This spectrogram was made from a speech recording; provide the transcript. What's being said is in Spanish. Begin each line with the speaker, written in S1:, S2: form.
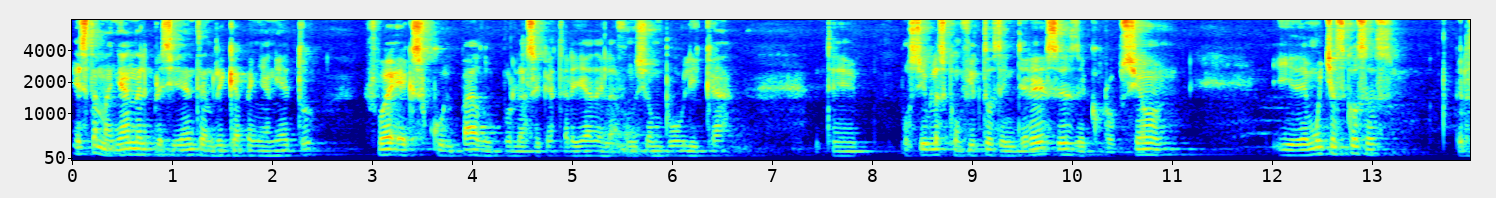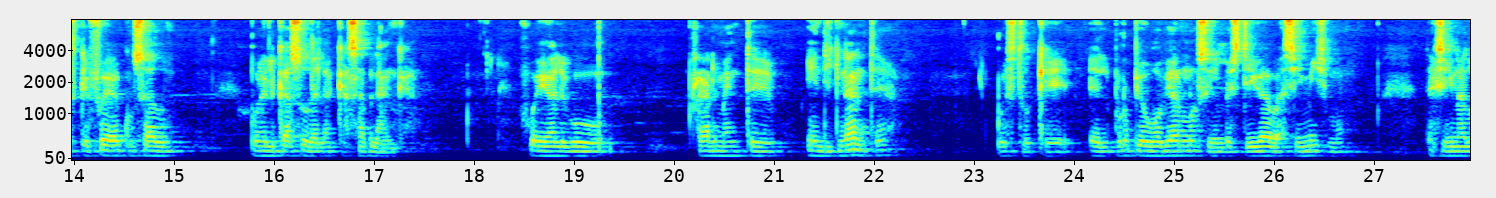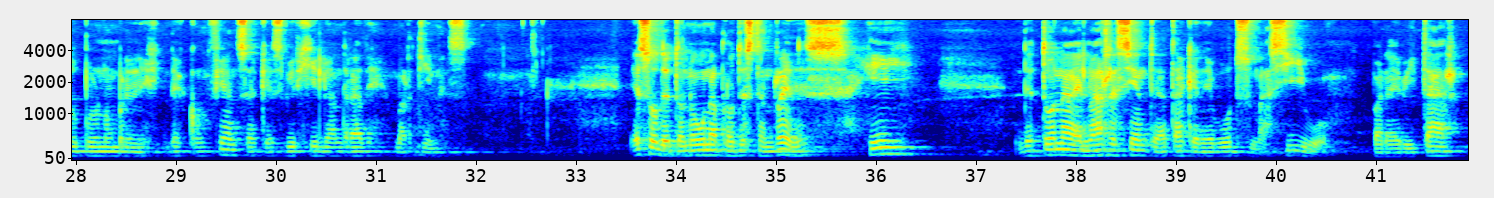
S1: Esta mañana el presidente Enrique Peña Nieto fue exculpado por la Secretaría de la Función Pública de posibles conflictos de intereses, de corrupción y de muchas cosas de las que fue acusado por el caso de la Casa Blanca. Fue algo realmente indignante, puesto que el propio gobierno se investigaba a sí mismo designado por un hombre de, confianza que es Virgilio Andrade Martínez. Eso detonó una protesta en redes y detona el más reciente ataque de bots masivo para evitar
